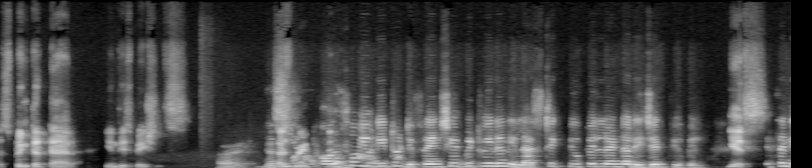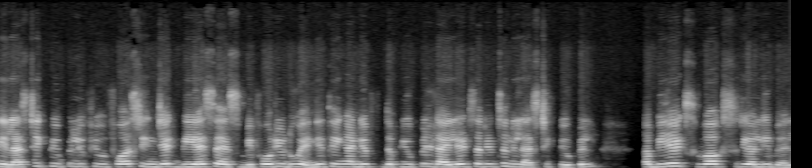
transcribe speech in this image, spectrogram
sphincter tear in these patients. Just also, you need to differentiate between an elastic pupil and a rigid pupil. Yes. It's an elastic pupil. If you first inject BSS before you do anything, and if the pupil dilates, then it's an elastic pupil. A B-HEX works really well.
